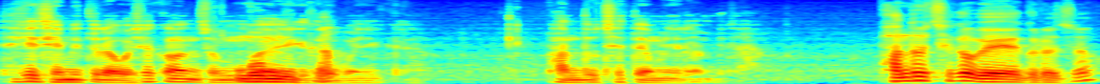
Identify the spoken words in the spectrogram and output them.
되게 재밌더라고요. 채권 전문가 얘기 뭡니까? 들어보니까. 반도체 때문이랍니다. 반도체가 왜 그러죠?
